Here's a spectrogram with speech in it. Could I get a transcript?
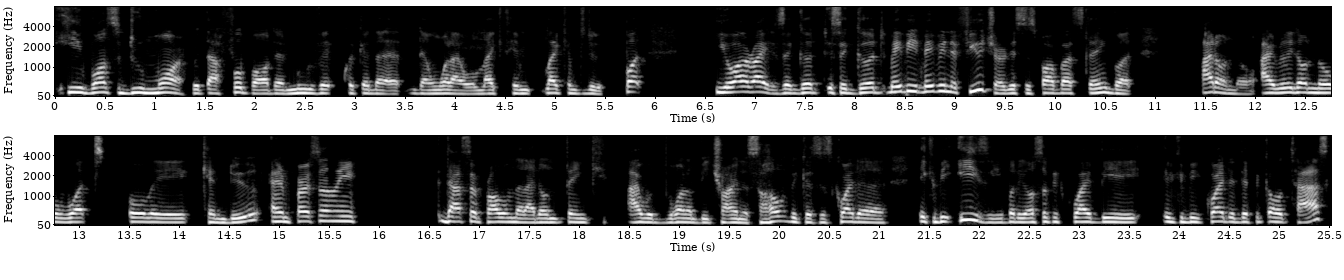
he wants to do more with that football than move it quicker than, than what I would like him like him to do. But you are right. It's a good. It's a good. Maybe maybe in the future this is Pogba's thing, but I don't know. I really don't know what Ole can do. And personally, that's a problem that I don't think I would want to be trying to solve because it's quite a. It could be easy, but it also could quite be. It could be quite a difficult task.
